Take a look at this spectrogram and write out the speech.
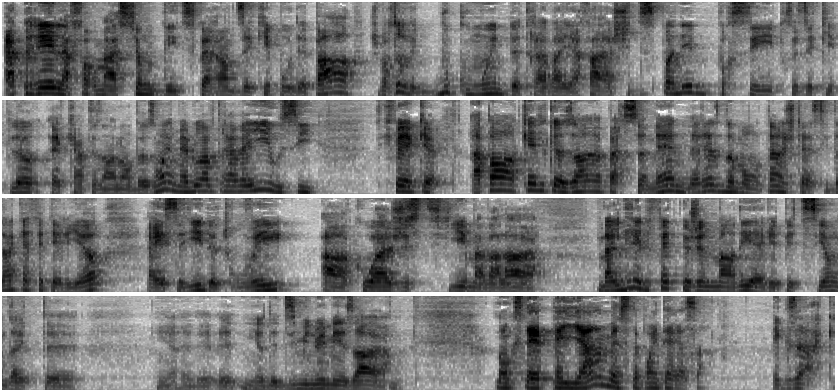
après la formation des différentes équipes au départ, je me retrouve avec beaucoup moins de travail à faire. Je suis disponible pour ces, pour ces équipes-là euh, quand elles en ont besoin, mais elles doivent travailler aussi. Ce qui fait que, à part quelques heures par semaine, le reste de mon temps, j'étais assis dans la cafétéria à essayer de trouver en quoi justifier ma valeur. Malgré le fait que j'ai demandé à répétition d'être. euh, de, de- de diminuer mes heures. Donc, c'était payant, mais c'était pas intéressant. Exact.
